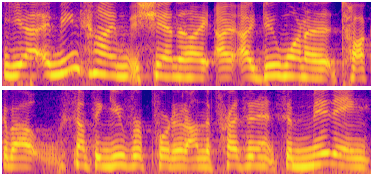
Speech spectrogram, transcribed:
Yeah. In the meantime, Shannon, I, I, I do want to talk about something you've reported on the president submitting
